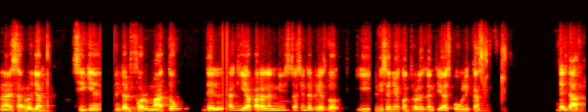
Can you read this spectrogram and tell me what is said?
a desarrollar, siguiendo el formato de la guía para la administración del riesgo y diseño de controles de entidades públicas del DAF,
